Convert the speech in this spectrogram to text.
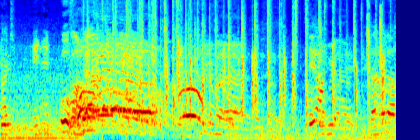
Kaç? 50. Of. Şey al. Sen öyle al.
